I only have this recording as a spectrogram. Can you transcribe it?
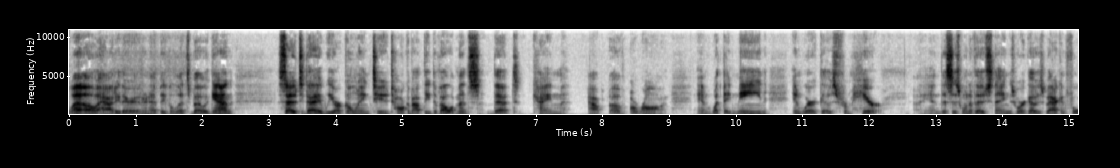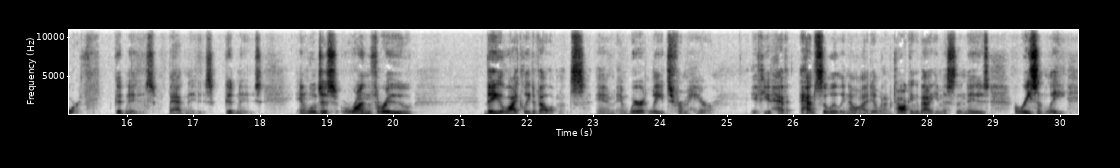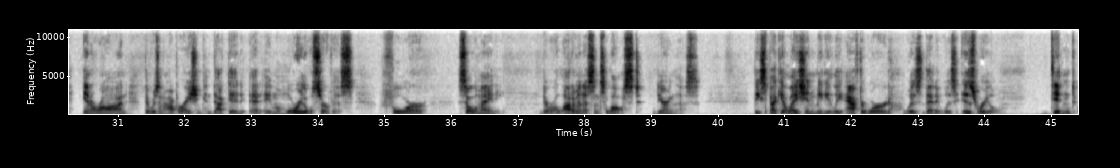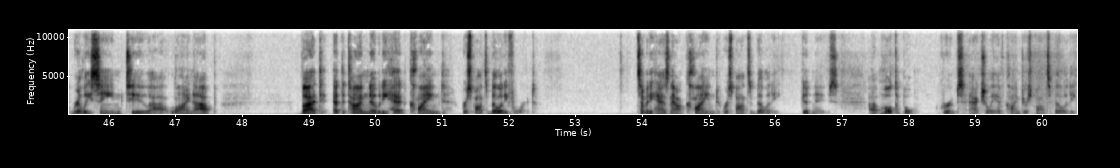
Well, howdy there, Internet people. It's Beau again. So, today we are going to talk about the developments that came out of Iran and what they mean and where it goes from here. And this is one of those things where it goes back and forth good news, bad news, good news. And we'll just run through the likely developments and, and where it leads from here. If you have absolutely no idea what I'm talking about, you missed the news. Recently in Iran, there was an operation conducted at a memorial service for Soleimani. There were a lot of innocents lost during this. The speculation immediately afterward was that it was Israel. Didn't really seem to uh, line up, but at the time, nobody had claimed responsibility for it somebody has now claimed responsibility. Good news. Uh, multiple groups actually have claimed responsibility.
